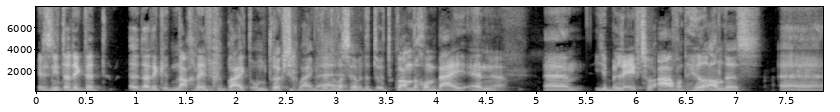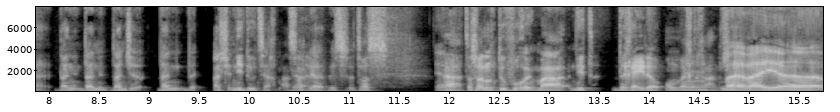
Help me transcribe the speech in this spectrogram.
Het is niet dat ik, dat, eh, dat ik het nachtleven gebruikte om drugs te gebruiken. Nee. Dat was, dat, het kwam er gewoon bij. En Ja. ehm, je beleeft zo'n avond heel anders eh, dan, dan, dan, je, dan als je het niet doet, zeg maar. Dus het was, Ja. ja. het was wel een toevoeging, maar niet de reden om weg te gaan. Maar wij, eh,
